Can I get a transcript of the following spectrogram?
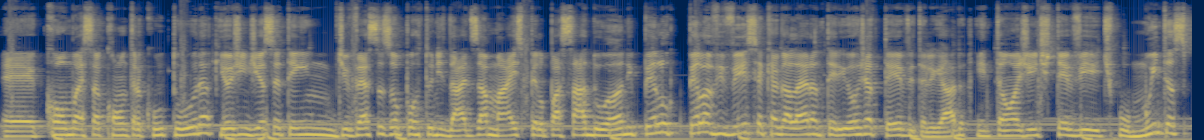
é, como essa contracultura e hoje em dia você tem diversas oportunidades a mais pelo passar do ano e pelo, pela vivência que a galera anterior já teve, tá ligado? Então a gente teve, tipo, muitas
